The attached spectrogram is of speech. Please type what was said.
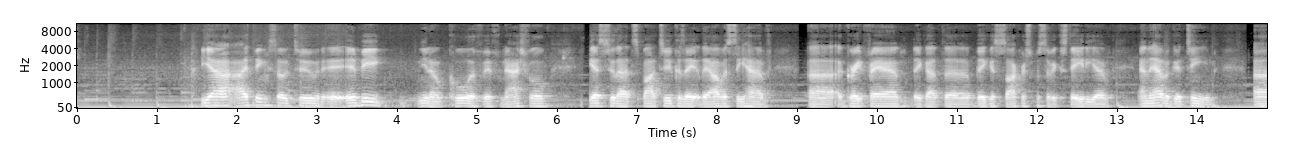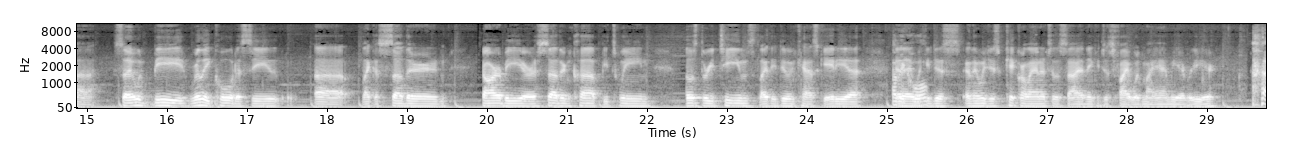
Yeah, I think so too. It, it'd be, you know, cool if, if Nashville gets to that spot too, because they, they obviously have uh, a great fan. They got the biggest soccer specific stadium, and they have a good team. Uh, so it would be really cool to see uh, like a Southern Derby or a Southern Cup between those three teams, like they do in Cascadia. That'd and then cool. we can just and then we just kick Orlando to the side. and They can just fight with Miami every year.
